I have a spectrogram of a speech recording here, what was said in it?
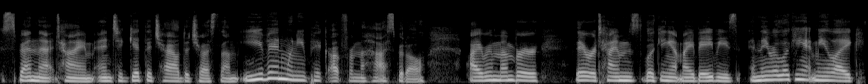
spend that time and to get the child to trust them, even when you pick up from the hospital. I remember there were times looking at my babies and they were looking at me like,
